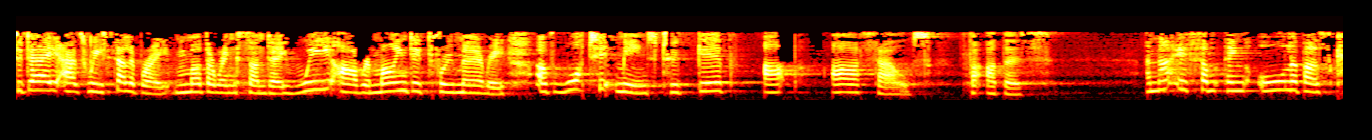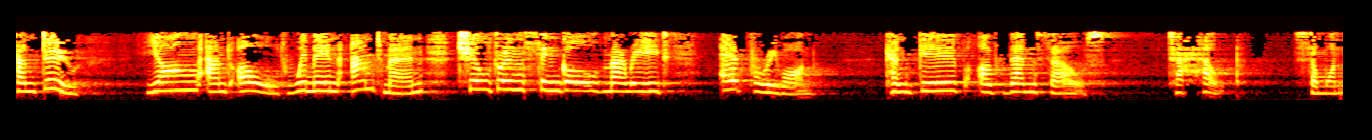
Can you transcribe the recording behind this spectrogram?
Today, as we celebrate Mothering Sunday, we are reminded through Mary of what it means to give up ourselves for others. And that is something all of us can do. Young and old, women and men, children, single, married, everyone can give of themselves to help someone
